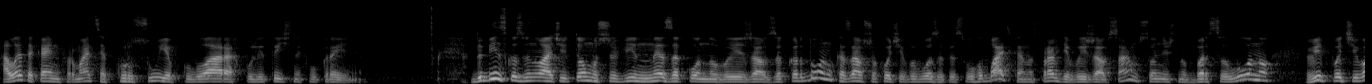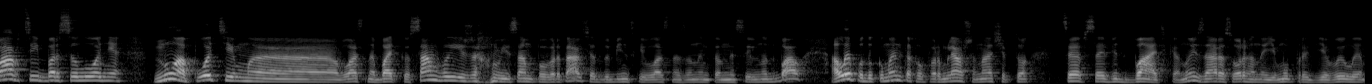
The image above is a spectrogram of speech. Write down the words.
але така інформація курсує в кулуарах політичних в Україні. Дубінського звинувачують в тому, що він незаконно виїжджав за кордон, казав, що хоче вивозити свого батька. а Насправді виїжджав сам в сонячну Барселону, відпочивав в цій Барселоні. Ну а потім, е, власне, батько сам виїжджав і сам повертався. Дубінський, власне, за ним там не сильно дбав, але по документах оформляв, що, начебто, це все від батька. Ну і зараз органи йому пред'явили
